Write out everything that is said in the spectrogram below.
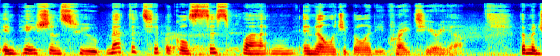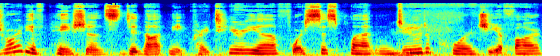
in patients who met the typical cisplatin ineligibility criteria. The majority of patients did not meet criteria for cisplatin mm-hmm. due to poor GFR.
